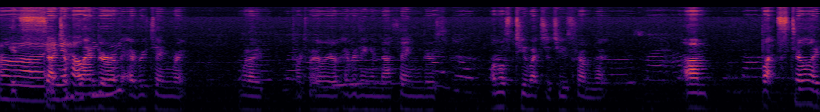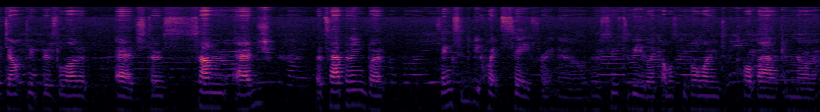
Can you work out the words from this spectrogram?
Uh, it's such a, a, blender of everything, right? What I talked about earlier, everything and nothing. There's almost too much to choose from that. Um, but still, I don't think there's a lot of edge. There's some edge that's happening, but things seem to be quite safe right now. There seems to be like almost people wanting to pull back and not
